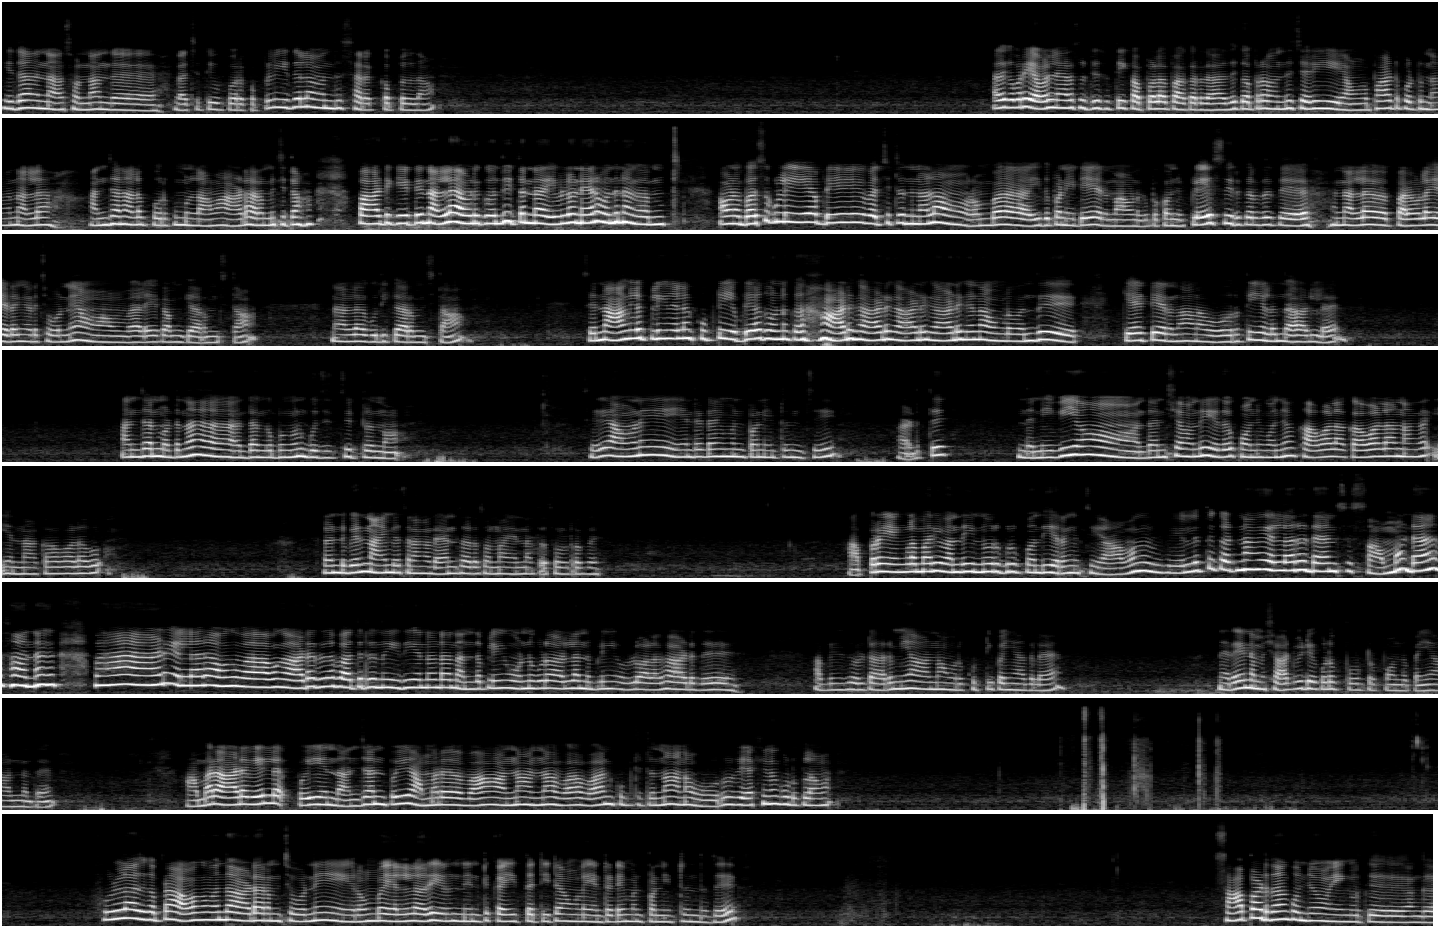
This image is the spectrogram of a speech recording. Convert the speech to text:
இதான் நான் சொன்ன அந்த லட்சத்தீவு போகிற கப்பல். இதெல்லாம் வந்து சரக்கு கப்பல் தான். அதுக்கப்புறம் எவ்வளோ நேரம் சுற்றி சுற்றி கப்பலை பார்க்குறதா அதுக்கப்புறம் வந்து சரி அவங்க பாட்டு போட்டிருந்தாங்க. நல்லா அஞ்சா நாளாக பொறுக்க முடியலாமல் ஆட ஆரம்பிச்சிட்டான். பாட்டு கேட்டு நல்லா அவனுக்கு வந்து இத்தனை இவ்வளோ நேரம் வந்து நாங்கள் அவனை பஸ்ஸுக்குள்ளேயே அப்படியே வச்சுட்டு இருந்தனால அவன் ரொம்ப இது பண்ணிகிட்டே இருந்தான். அவனுக்கு இப்போ கொஞ்சம் பிளேஸ் இருக்கிறது தே நல்ல பரவலாக இடம் கிடச்ச உடனே அவன் அவன் வேலையை காமிக்க ஆரம்பிச்சிட்டான். நல்லா குதிக்க ஆரம்பிச்சிட்டான். சரி நாங்களே பிள்ளைங்களெல்லாம் கூப்பிட்டு எப்படியாவது ஒன்று ஆடுங்க ஆடுங்க ஆடுங்க ஆடுங்கன்னு அவங்கள வந்து கேட்டே இருந்தான். ஆனால் ஒருத்தையும் எழுந்து ஆடல. அஞ்சான் மட்டும்தான் டங்கு பொங்குன்னு குதிச்சிட்டு இருந்தான் சரி அவனே என்டர்டைன்மெண்ட் பண்ணிகிட்டு இருந்துச்சு அடுத்து இந்த நிவியும் தனிஷா வந்து ஏதோ கொஞ்சம் கொஞ்சம் கவாலா கவாலான்னாங்க. என்ன கவாலாவோ. ரெண்டு பேரும் நாயம் பேசுகிறாங்க டான்ஸ் ஆட சொன்னால் என்னத்தை சொல்கிறது அப்புறம் எங்களை மாதிரி வந்து இன்னொரு குரூப் வந்து இறங்குச்சு. அவங்க வெளுத்து கட்டினாங்க எல்லோரும் டான்ஸு செம்ம டான்ஸ் ஆடினாங்க. ஆடு எல்லோரும் அவங்க அவங்க ஆடுறத பார்த்துட்டு இருந்தோம். இது என்னடா அந்த பிள்ளைங்க ஒன்று கூட ஆடல அந்த பிள்ளைங்க எவ்வளோ அழகாக ஆடுது அப்படின்னு சொல்லிட்டு அருமையாக ஆடினான் ஒரு குட்டி பையன் அதில். நிறைய நம்ம ஷார்ட் வீடியோ கூட போட்டிருப்போம் அந்த பையன் ஆடினதை. அமர ஆடவே இல்லை. போய் இந்த அஞ்சான் போய் அமர வா அண்ணா அண்ணா வா வான்னு கூப்பிட்டுட்டு இருந்தான். ஆனால் ஒரு ரியாக்ஷனும் கொடுக்கலாமா ஃபுல்லாக அதுக்கப்புறம் அவங்க வந்து ஆட ஆரம்பித்த உடனே ரொம்ப எல்லோரும் எழுந்து நின்றுட்டு கை தட்டிட்டு அவங்கள என்டர்டெயின்மெண்ட் பண்ணிகிட்டு இருந்தது. சாப்பாடு தான் கொஞ்சம் எங்களுக்கு அங்கே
